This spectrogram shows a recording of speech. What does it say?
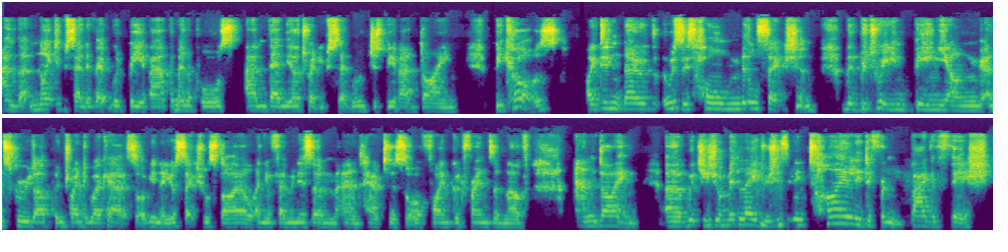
and that 90% of it would be about the menopause and then the other 20% would just be about dying because I didn't know that there was this whole middle section that between being young and screwed up and trying to work out sort of, you know, your sexual style and your feminism and how to sort of find good friends and love and dying, uh, which is your middle age, which is an entirely different bag of fish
